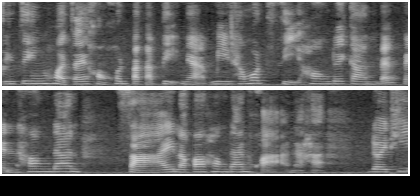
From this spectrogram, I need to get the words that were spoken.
จริง ๆ หัวใจของคนปกติเนี่ยมีทั้งหมด 4 ห้องด้วยกัน แบ่งเป็นห้องด้านซ้ายแล้วก็ห้องด้านขวานะคะ โดยที่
